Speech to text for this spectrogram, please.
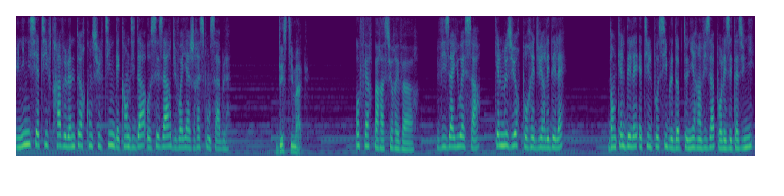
une initiative Travel Hunter Consulting est candidat au César du voyage responsable. Destimac. Offert par Assurever. Visa USA, quelles mesures pour réduire les délais? Dans quel délai est-il possible d'obtenir un visa pour les États-Unis?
